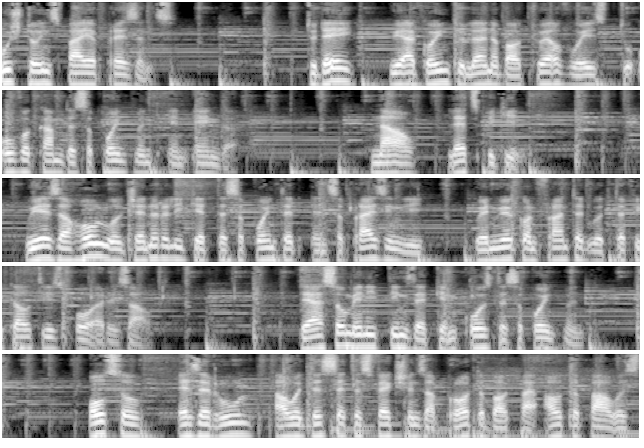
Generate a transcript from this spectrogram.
Push to Inspire Presence. Today, we are going to learn about 12 ways to overcome disappointment and anger. Now, let's begin. We as a whole will generally get disappointed and surprisingly, when we are confronted with difficulties or a result. There are so many things that can cause disappointment. Also, as a rule, our dissatisfactions are brought about by outer powers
